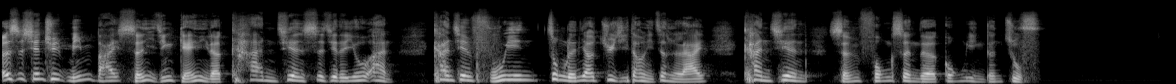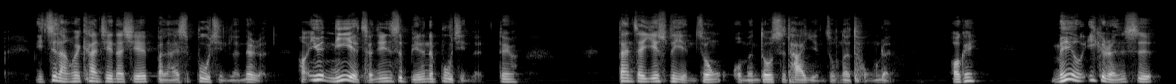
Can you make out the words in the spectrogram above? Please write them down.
而是先去明白，神已经给你了看见世界的幽暗，看见福音，众人要聚集到你这里来，看见神丰盛的供应跟祝福。你自然会看见那些本来是不紧人的人，好，因为你也曾经是别人的不紧人，对吗？但在耶稣的眼中，我们都是他眼中的同人。OK，没有一个人是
